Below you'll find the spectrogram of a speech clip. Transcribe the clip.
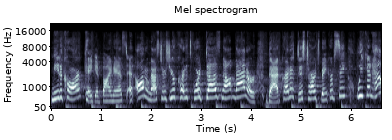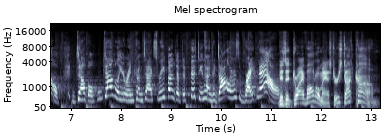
Need a car? Can't get financed? At Automasters, your credit score does not matter. Bad credit, discharge, bankruptcy? We can help. Double, double your income tax refund up to $1,500 right now. Visit driveautomasters.com.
